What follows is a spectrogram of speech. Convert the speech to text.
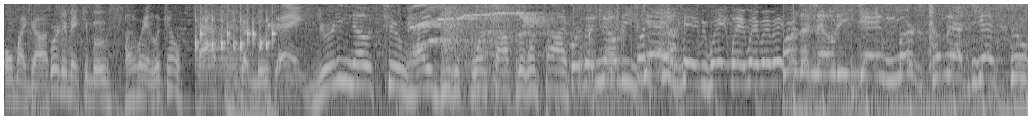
Oh my God, we're already making moves. By the way, look how fast this gun moves. Hey, you already know too how to do this one time for the one time. For the Noti gang, baby. Wait, wait, wait, wait, wait. For the Noti gang merch coming at you guys soon.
